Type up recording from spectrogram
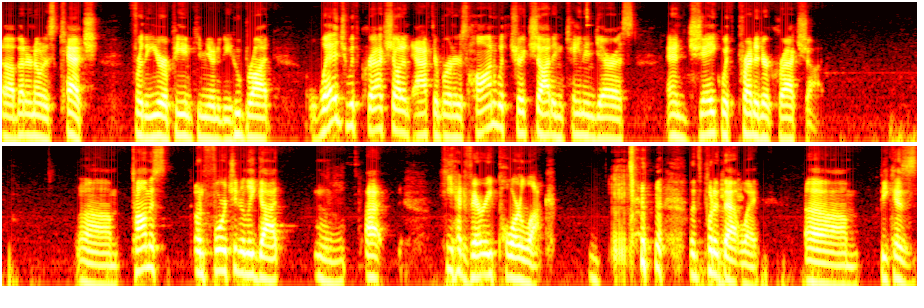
uh, better known as Catch, for the European community, who brought Wedge with crack shot and afterburners, Han with trick shot and Kanan Jarrus, and Jake with Predator crack shot. Um, Thomas unfortunately got uh, he had very poor luck. Let's put it that way. Um, because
